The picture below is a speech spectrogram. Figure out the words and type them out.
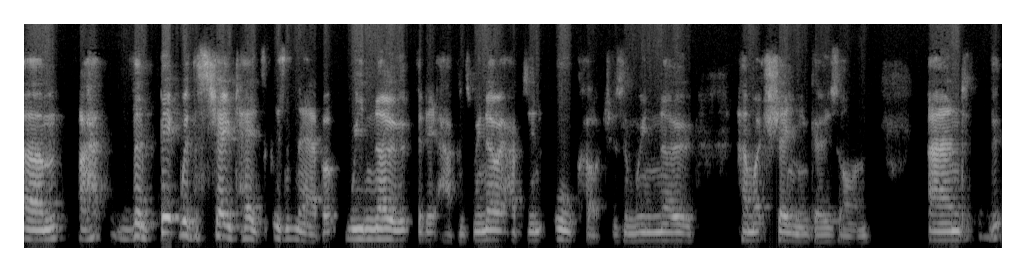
um, I, the bit with the shaved heads isn't there, but we know that it happens. We know it happens in all cultures, and we know how much shaming goes on. And the,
